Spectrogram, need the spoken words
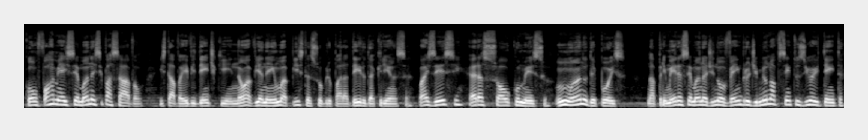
conforme as semanas se passavam, estava evidente que não havia nenhuma pista sobre o paradeiro da criança. Mas esse era só o começo. Um ano depois, na primeira semana de novembro de 1980,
